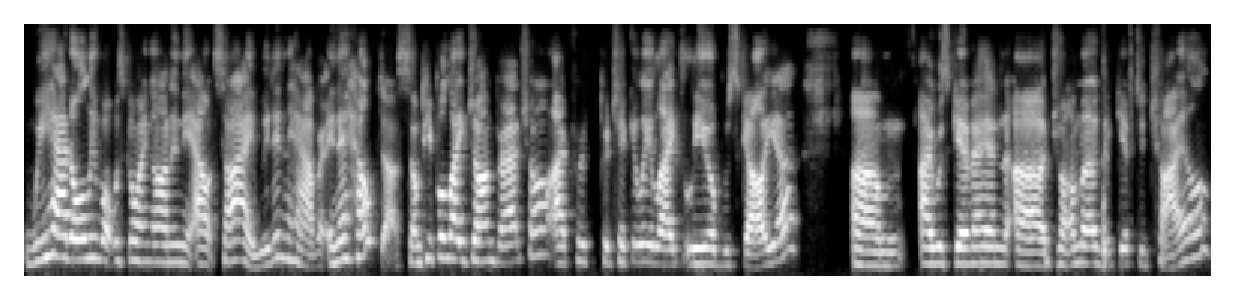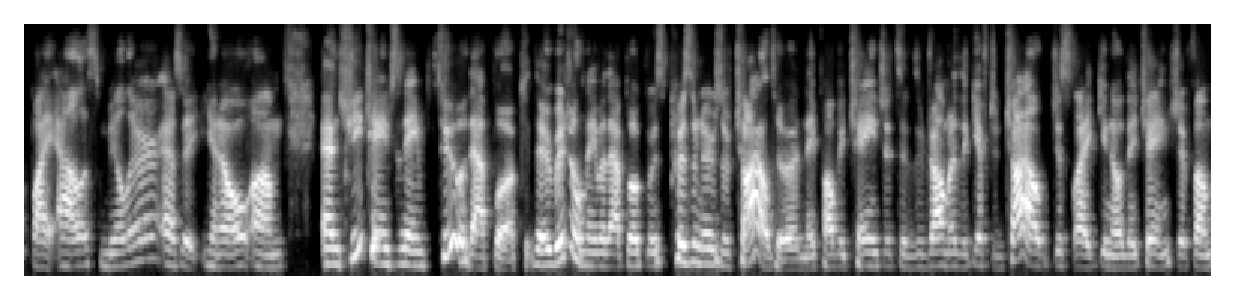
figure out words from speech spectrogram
We had only what was going on in the outside. We didn't have it, and it helped us. Some people like John Bradshaw. I particularly liked Leo Buscaglia. Um, I was given uh, Drama of the Gifted Child by Alice Miller as a, you know, um, and she changed the name too of that book. The original name of that book was Prisoners of Childhood, and they probably changed it to the Drama of the Gifted Child, just like, you know, they changed it from,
